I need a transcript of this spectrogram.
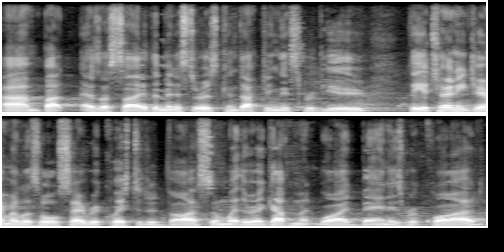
Um, but as I say, the minister is conducting this review. The Attorney-General has also requested advice on whether a government-wide ban is required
